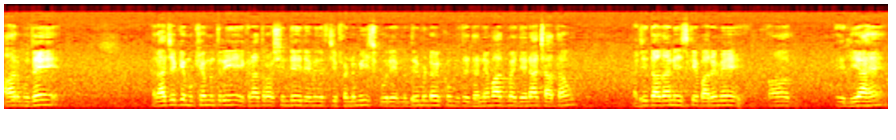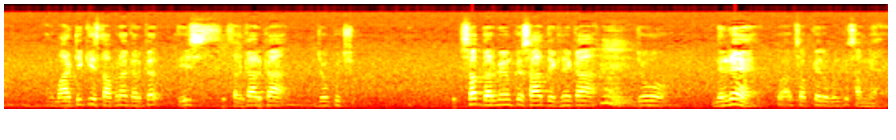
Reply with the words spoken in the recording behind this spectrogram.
और मुझे राज्य के मुख्यमंत्री एकनाथ राव शिंदे, देवेंद्र जी फडणवीस, पूरे मंत्रिमंडल को मुझे धन्यवाद मैं देना चाहता हूँ। अजीत दादा ने इसके बारे में और लिया है। मार्टी की स्थापना कर कर इस सरकार का जो कुछ सब धर्मियों के साथ देखने का जो निर्णय है तो आप सबके लोगों के सामने आए।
